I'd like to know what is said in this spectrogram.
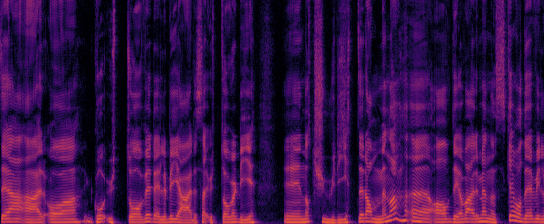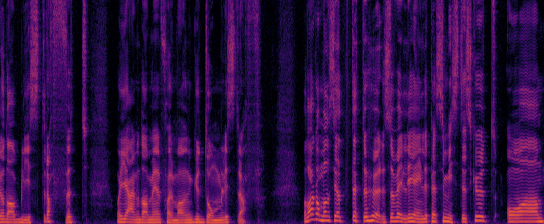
det er å gå utover, eller begjære seg utover de naturgitte rammene av det å være menneske, og det vil jo da bli straffet og gjerne da med en form av en guddommelig straff. Og da kan man si at dette høres så veldig egentlig pessimistisk ut, og,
